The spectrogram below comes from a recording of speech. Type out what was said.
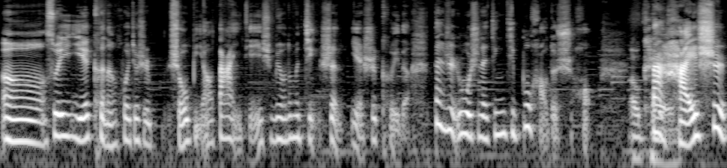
嗯，所以也可能会就是手笔要大一点，也许没有那么谨慎，也是可以的。但是如果是在经济不好的时候，OK，但还是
